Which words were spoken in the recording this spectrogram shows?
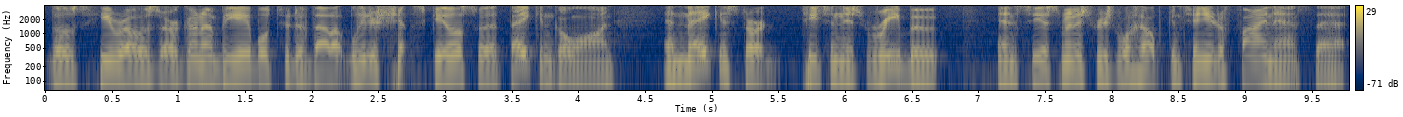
those heroes are going to be able to develop leadership skills so that they can go on and they can start teaching this reboot. And CS Ministries will help continue to finance that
